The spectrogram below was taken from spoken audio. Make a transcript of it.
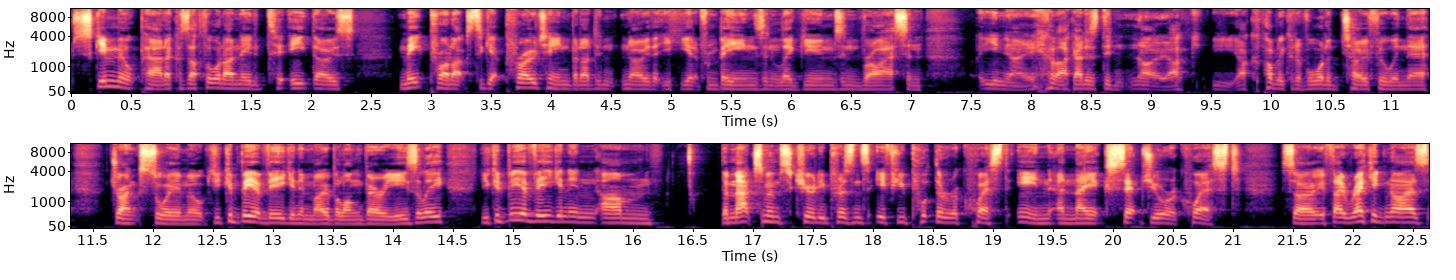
skim milk powder because I thought I needed to eat those meat products to get protein, but I didn't know that you could get it from beans and legumes and rice and you know, like I just didn't know. I, I probably could have ordered tofu in there, drank soya milk. You could be a vegan in Mobilong very easily. You could be a vegan in um, the maximum security prisons if you put the request in and they accept your request. So if they recognize,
